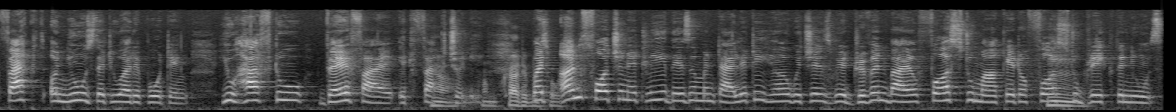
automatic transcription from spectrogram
fact or news that you are reporting, you have to verify it factually. Yeah, but source. unfortunately, there's a mentality here which is we're driven by a first to market or first mm. to hmm. break the news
